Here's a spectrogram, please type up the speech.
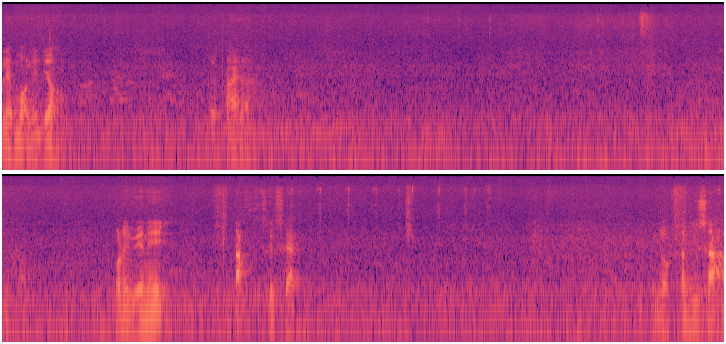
เล็บหมดนิดเดียว ไปปลายหน่อยนะครับบริเวณนี้ตัดซิกแซกยกชั้นที่สาม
